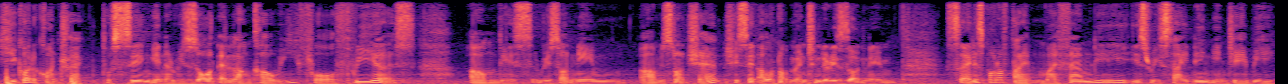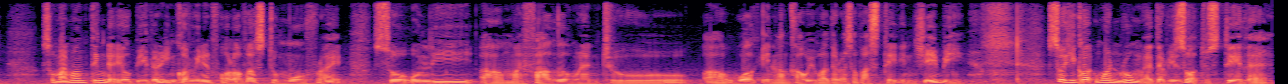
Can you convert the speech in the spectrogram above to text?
He got a contract to sing in a resort at Langkawi for three years. Um, this resort name um, is not shared. She said I will not mention the resort name. So at this point of time, my family is residing in JB. So my mom think that it'll be very inconvenient for all of us to move, right? So only uh, my father went to uh, work in Langkawi while the rest of us stayed in JB. So he got one room at the resort to stay there.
